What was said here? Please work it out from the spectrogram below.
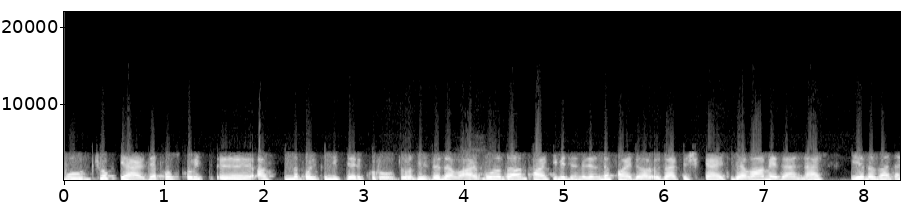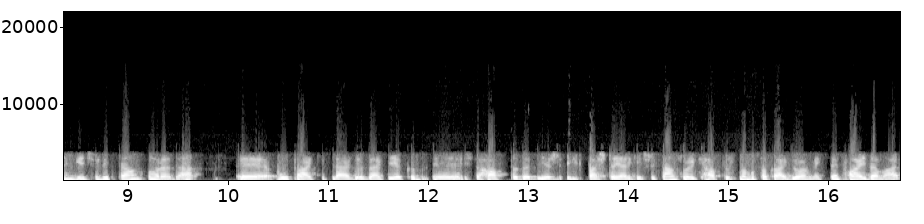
bu çok yerde post-covid e, aslında poliklinikleri kuruldu. Bizde de var. Buradan takip edilmelerinde fayda var. Özellikle şikayeti devam edenler ya da zaten geçirdikten sonra da e, bu takiplerde özellikle yakın e, işte haftada bir ilk başta yani geçirdikten sonraki haftasında mutlaka görmekte fayda var.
